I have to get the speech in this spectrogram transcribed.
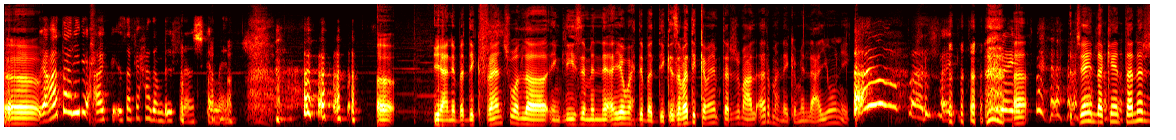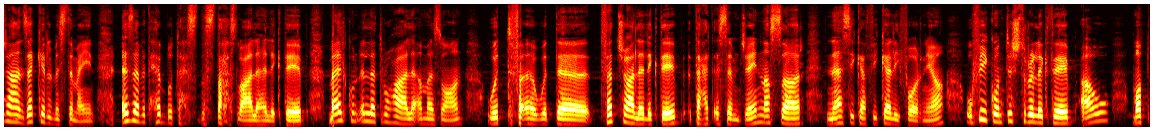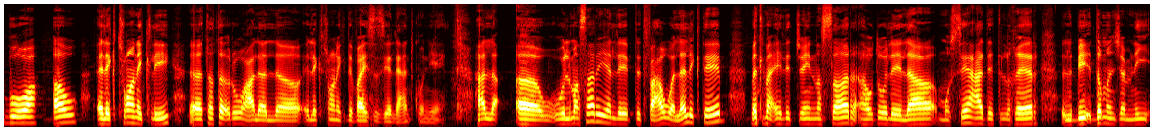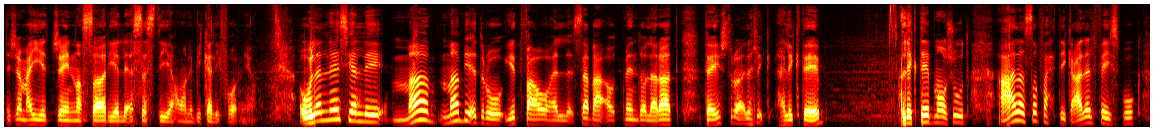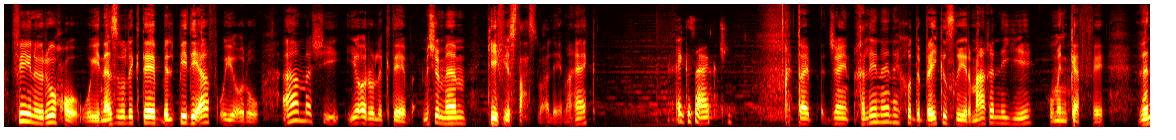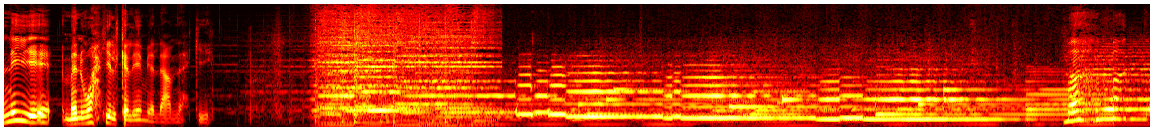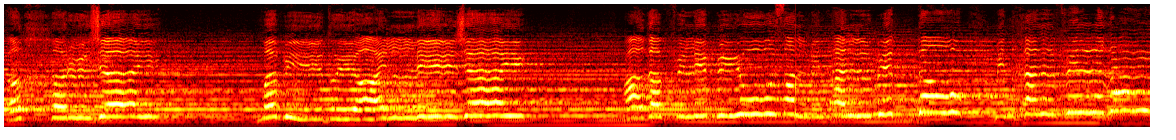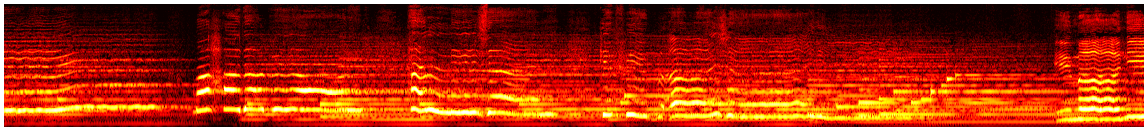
أه. على طريقك إذا في حدا بال French كمان. أه. يعني بدك French ولا انجليزي مني أي وحدة بدك؟ إذا بدك كمان بترجم على الارمني كمان لعيونك. perfect آه، جين لكن تنرجع نذكر المستمعين إذا بتحبوا تستحصلوا على هالكتاب ما لكم إلا تروحوا على امازون وتف... وتفتشوا على الكتاب تحت اسم جين نصار ناسكه في كاليفورنيا وفيكم تشتروا الكتاب أو مطبوع أو electronically آه، تقروه على ال electronic devices يلي عندكم إياه. هلأ آه والمصاري اللي بتدفعوها للكتاب مثل ما قالت جين نصار هدول لمساعدة الغير ضمن جمعية جين نصار يلي أسستيها هون بكاليفورنيا. وللناس يلي ما ما بيقدروا يدفعوا هالسبع أو ثمان دولارات تيشتروا هالكتاب الكتاب موجود على صفحتك على الفيسبوك. فين يروحوا؟ وينزلوا الكتاب بال PDF ويقروه. أهم شيء يقروا الكتاب مش مهم كيف يستحصلوا عليه ما هيك؟ exactly طيب جين خلينا ناخذ break صغير مع غنية ومنكفي غنية من وحي الكلام يلي عم نحكيه. مهما تأخر جاي ما بيضيع اللي جاي. عغفل بيوصل من قلب الضوء من خلف ما حدا بيعرف هاللي كيف يبقى إيماني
